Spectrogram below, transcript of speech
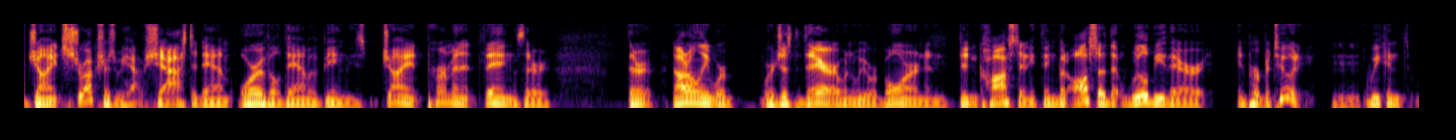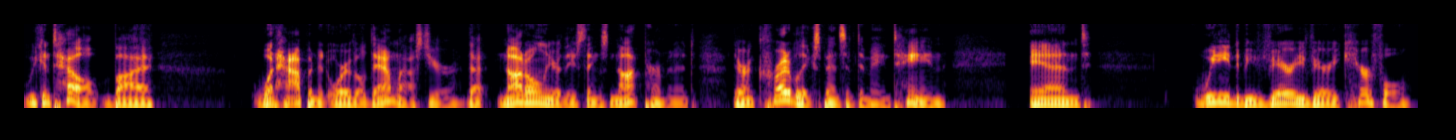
giant structures we have, Shasta Dam, Oroville Dam of being these giant permanent things that are that are not only were were just there when we were born and didn't cost anything, but also that will be there in perpetuity. Mm-hmm. We can we can tell by what happened at Oroville Dam last year that not only are these things not permanent, they're incredibly expensive to maintain, and we need to be very very careful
